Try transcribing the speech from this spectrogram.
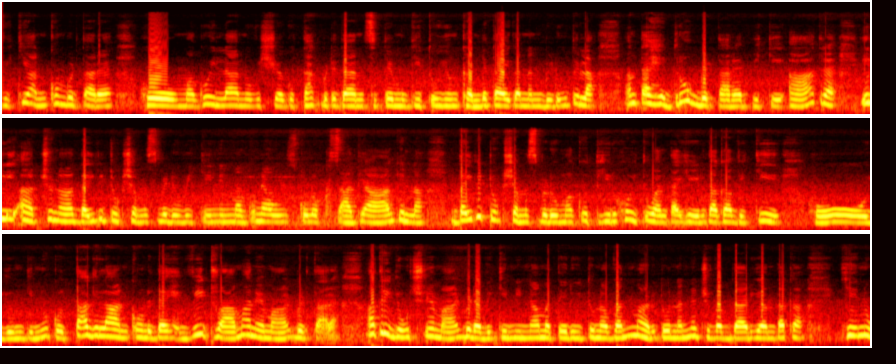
ವಿಕ್ಕಿ ಅನ್ಕೊಂಡ್ಬಿಡ್ತಾರೆ. ಹೋ, ಮಗು ಇಲ್ಲ ಅನ್ನೋ ವಿಷಯ ಗೊತ್ತಾಗ್ಬಿಟ್ಟಿದೆ ಅನಿಸುತ್ತೆ ಮುಗೀತು, ಇವ್ನು ಖಂಡಿತ ಈಗ ನಾನು ಬಿಡುವುದಿಲ್ಲ ಅಂತ ಹೆದ್ರೋಗ್ಬಿಡ್ತಾರೆ ವಿಕ್ಕಿ. ಆದರೆ ಇಲ್ಲಿ ಅರ್ಜುನ, ದಯವಿಟ್ಟು ಕ್ಷಮಿಸ್ಬಿಡು ವಿಕ್ಕಿ ನಿನ್ನ ಮಗುನ ಉಳಿಸ್ಕೊಳ್ಳೋಕೆ ಸಾಧ್ಯ ಆಗಿಲ್ಲ. ದಯವಿಟ್ಟು ಕ್ಷಮಿಸ್ಬಿಡು, ಮಗು ತೀರ್ಹೋಯ್ತು ಅಂತ ಹೇಳಿದಾಗ ವಿಕ್ಕಿ, ಹೋ, ಇವ್ನಿಗಿನ್ನೂ ಗೊತ್ತಾಗಿಲ್ಲ ಅನ್ಕೊಂಡಿದ್ದೆ, ಹೆವಿ ಡ್ರಾಮಾನೇ ಮಾಡಿಬಿಡ್ತಾರೆ. ಆದರೆ ಯೋಚನೆ ಮಾಡಿಬಿಡ ವಿಕ್ಕಿ ನಿನ್ನ ಮತ್ತು ರೀತುನ ಒಂದು ಮಾಡೋದು ನನ್ನ ಜವಾಬ್ದಾರಿ ಅಂದಾಗ ಏನು?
